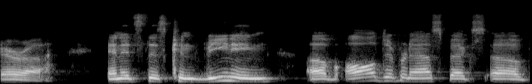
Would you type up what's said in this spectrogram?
era. And it's this convening of all different aspects of,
